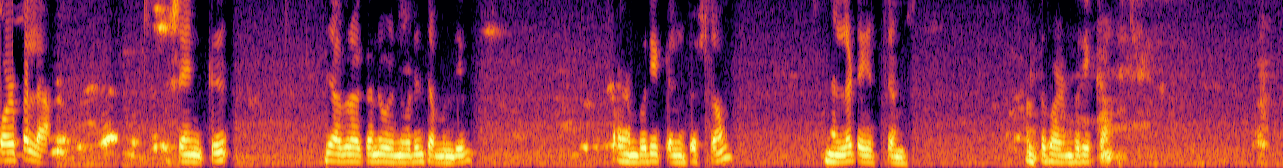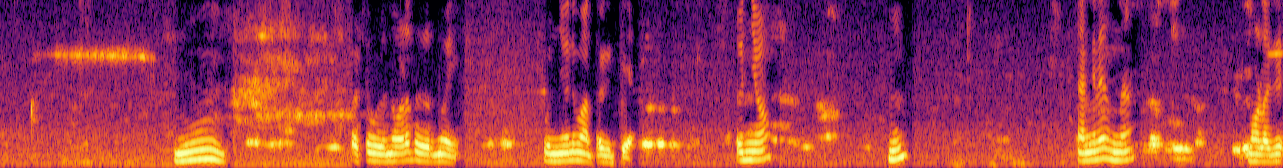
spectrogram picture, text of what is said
കുഴപ്പമില്ല. പക്ഷെ എനിക്ക് ജാബറാക്കാന്റെ ഉഴുന്നുവടയും ചമ്മന്തിയും പഴംപൊരിയൊക്കെ എനിക്ക് ഇഷ്ടം. നല്ല ടേസ്റ്റാണ് അടുത്ത പഴംപൊരിയൊക്കെ. പക്ഷെ ഉഴുന്നുവട തീർന്നു പോയി. കുഞ്ഞുവിന് മാത്രം കിട്ടിയ. കുഞ്ഞോ? അങ്ങനെ നിന്ന് മുളക്.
